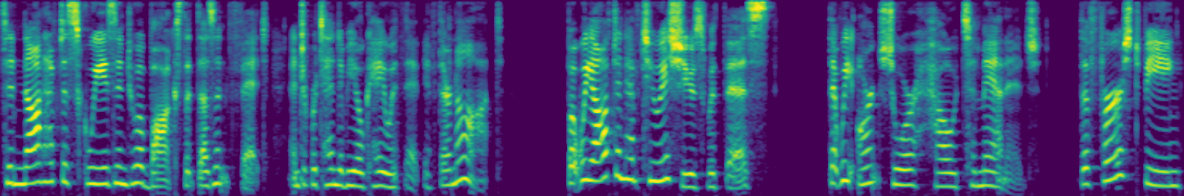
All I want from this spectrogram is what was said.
to not have to squeeze into a box that doesn't fit and to pretend to be okay with it if they're not. But we often have two issues with this that we aren't sure how to manage. The first being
